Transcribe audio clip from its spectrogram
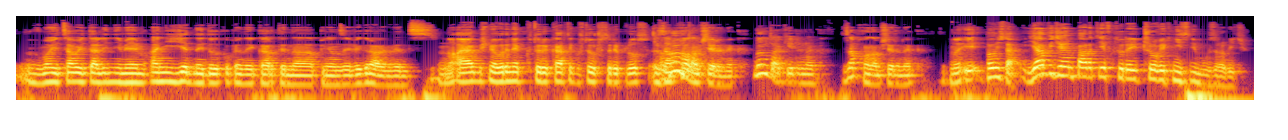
w mojej całej talii nie miałem ani jednej dokupionej karty na pieniądze i wygrałem, więc No a jakbyś miał rynek, który karty kosztują 4+, plus, zapchał był nam się rynek. Był taki rynek. Zapchał nam się rynek. no i powiem ci tak, ja widziałem partię, w której człowiek nic nie mógł zrobić.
